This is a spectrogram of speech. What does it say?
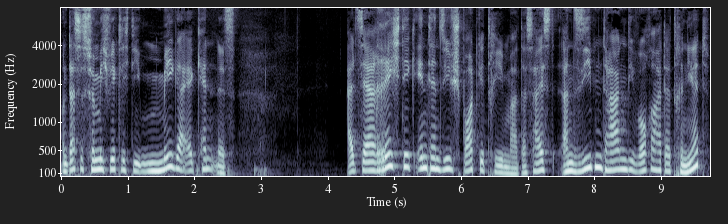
und das ist für mich wirklich die mega Erkenntnis. Als er richtig intensiv Sport getrieben hat, das heißt, an sieben Tagen die Woche hat er trainiert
